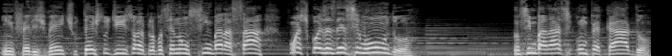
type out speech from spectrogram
infelizmente, o texto diz: olha, para você não se embaraçar com as coisas desse mundo, não se embarace com o pecado,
